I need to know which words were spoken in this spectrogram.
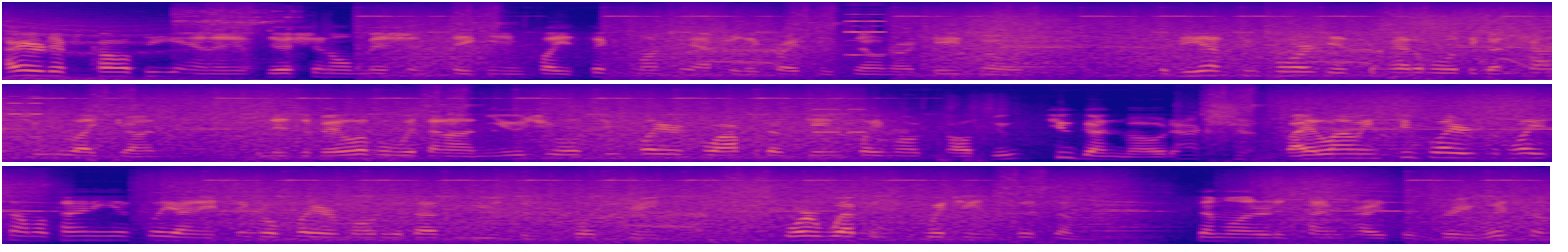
higher difficulty, and an additional mission taking place six months after the Crisis Zone arcade mode. The PS2 port is compatible with the GunCon 2 Light Gun, and is available with an unusual two-player cooperative gameplay mode called Two-Gun Mode. Action. By allowing two players to play simultaneously on a single-player mode without the use of split screen or weapon switching system, similar to Time Crisis 3, with some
